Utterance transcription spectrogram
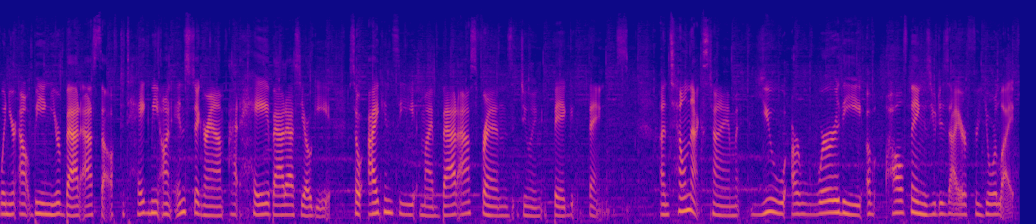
when you're out being your badass self, to tag me on Instagram at Hey Badass Yogi so I can see my badass friends doing big things. Until next time, you are worthy of all things you desire for your life.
